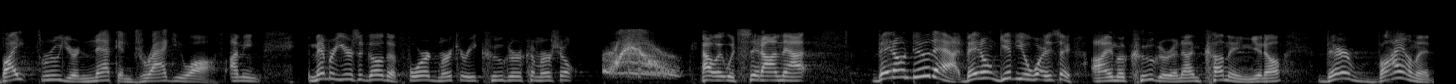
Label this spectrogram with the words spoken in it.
bite through your neck and drag you off. I mean, remember years ago the Ford Mercury Cougar commercial? How it would sit on that. They don't do that. They don't give you a word. They say, "I'm a cougar and I'm coming." You know. They're violent,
